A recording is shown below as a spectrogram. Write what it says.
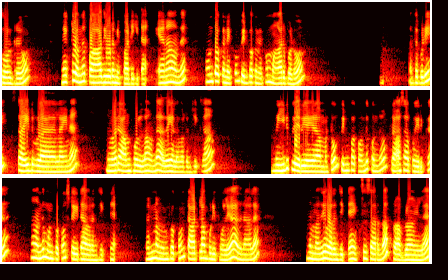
சோல்டரும் நெக்கு வந்து பாதியோடு நிப்பாட்டிக்கிட்டேன். ஏன்னா வந்து முன்பக்க நெக்கும் பின்பக்க நெக்கும் மாறுபடும். மற்றபடி சைடு லைனை இந்த மாதிரி ஆம்ஹோல்லாம் வந்து அதே அளவு வரைஞ்சிக்கலாம். இந்த இடுப்பு ஏரியா மட்டும் பின்பக்கம் வந்து கொஞ்சம் கிராஸாக போயிருக்கு. நான் வந்து முன்பக்கம் ஸ்ட்ரெயிட்டாக வரைஞ்சிக்கிட்டேன். ஏன்னா நம்ம முன்பக்கம் டாட்லாம் பிடிப்போம் இல்லையா? அதனால் இந்த மாதிரி வரைஞ்சிக்கிட்டேன். எக்ஸஸாக இருந்தால் ப்ராப்ளம் இல்லை.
